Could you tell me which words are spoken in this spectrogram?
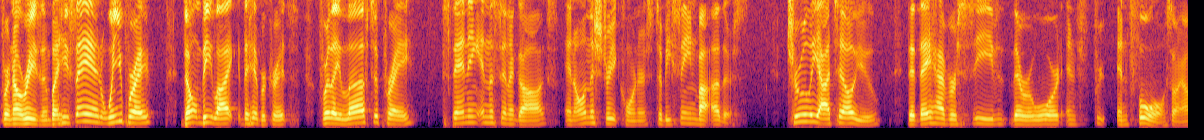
for no reason." But he's saying, when you pray, don't be like the hypocrites, for they love to pray, standing in the synagogues and on the street corners to be seen by others. Truly, I tell you that they have received their reward in, in full. Sorry, I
